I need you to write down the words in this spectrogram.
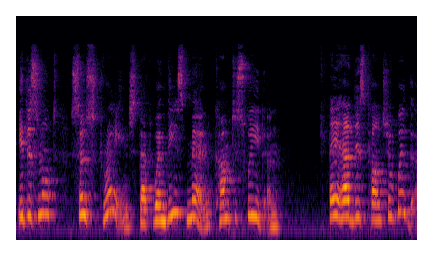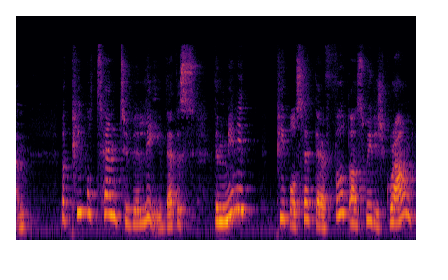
it is not so strange that when these men come to Sweden, they have this culture with them. But people tend to believe that the, the minute people set their foot on Swedish ground,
